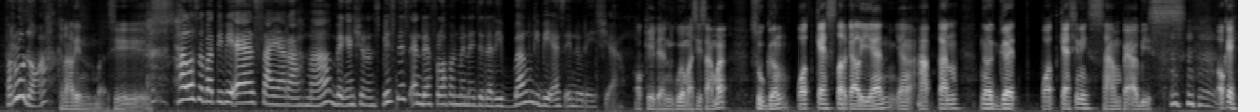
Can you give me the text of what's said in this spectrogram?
Perlu dong ah Kenalin Mbak Sis. Halo Sobat DBS, saya Rahma, Bank Insurance Business and Development Manager dari Bank DBS Indonesia Oke dan gue masih sama Sugeng podcaster kalian yang akan nge-guide podcast ini sampai habis. Oke,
